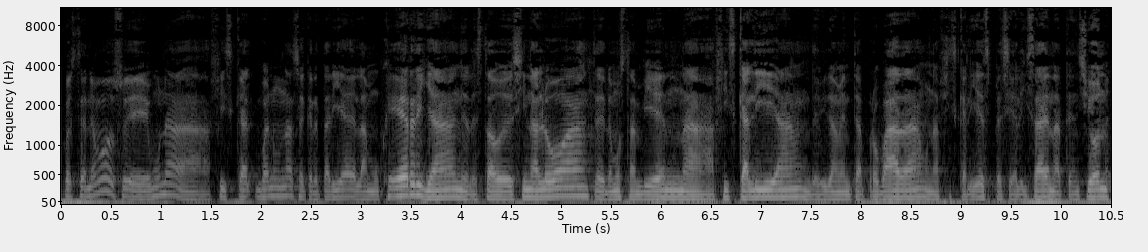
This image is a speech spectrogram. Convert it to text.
Pues tenemos eh, una fiscal, bueno, una secretaría de la mujer ya en el estado de Sinaloa. Tenemos también una fiscalía debidamente aprobada, una fiscalía especializada en atención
